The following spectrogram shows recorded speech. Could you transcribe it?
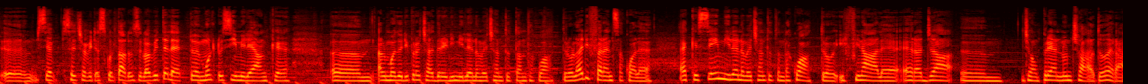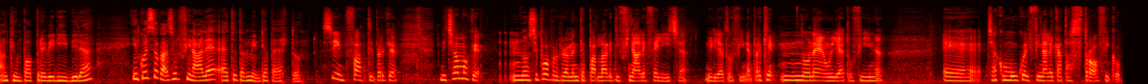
eh, se, se, ci avete ascoltato, se lo avete letto, è molto simile anche eh, al modo di procedere di 1984. La differenza qual è? È che se in 1984 il finale era già ehm, diciamo, preannunciato, era anche un po' prevedibile, in questo caso il finale è totalmente aperto. Sì, infatti, perché diciamo che non si può propriamente parlare di finale felice, di lieto fine, perché non è un lieto fine. Eh, c'è comunque il finale catastrofico,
